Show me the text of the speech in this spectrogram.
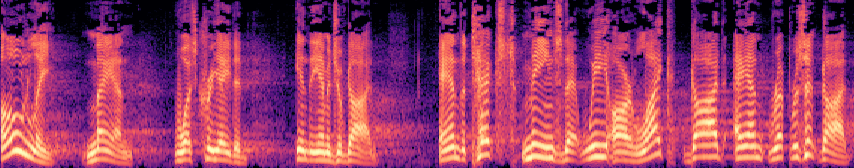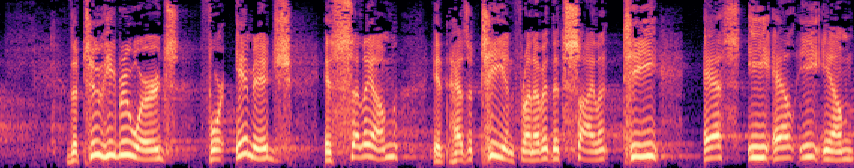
Only man was created in the image of God. And the text means that we are like God and represent God. The two Hebrew words for image is Tselem. It has a T in front of it that's silent. T S E L E M.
